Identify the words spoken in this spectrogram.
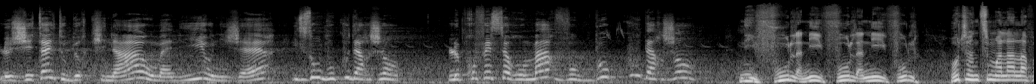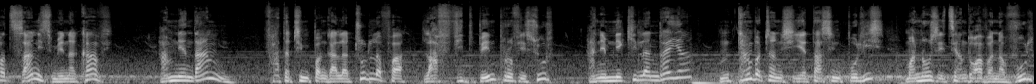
Le Gieta est au Burkina, au Mali, au Niger, ils ont beaucoup d'argent! Le professeur Omar vaut beaucoup d'argent! Ny vola, ny vola, ny vola! Ohatrany tsy mahalala afa-tsy izany izy mianakavy! Amin'ny andaniny! Fantatry ny mpangalatr'olona fa lafo vidy be ny profesora. Any amin'ny ankilany indray, mitambatra ny GIETA sy ny polisy, manao izay tsy handoavana vola.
